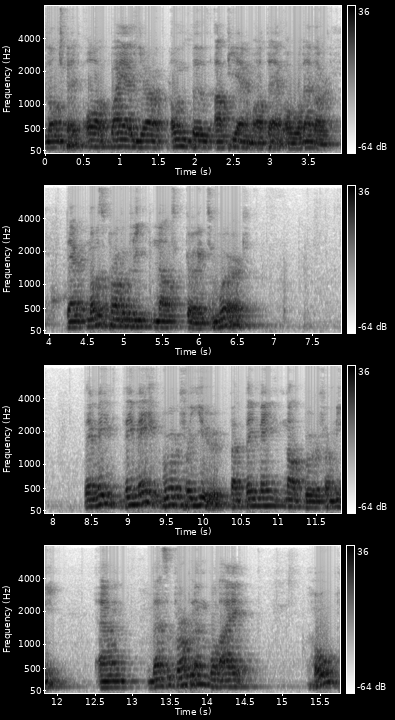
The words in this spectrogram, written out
Launchpad or via your own build RPM or deb or whatever. They're most probably not going to work. They may, they may work for you, but they may not work for me. Um, that's a problem. What I hope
